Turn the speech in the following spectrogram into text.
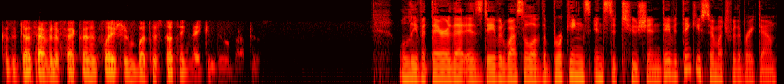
because it does have an effect on inflation, but there's nothing they can do about this. We'll leave it there. That is David Wessel of the Brookings Institution. David, thank you so much for the breakdown.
